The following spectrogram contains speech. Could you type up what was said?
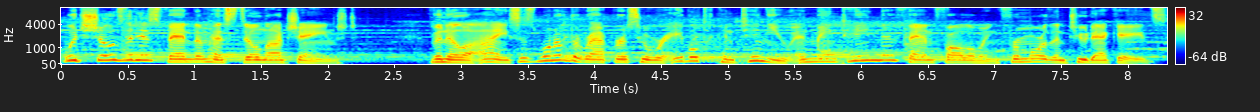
which shows that his fandom has still not changed. Vanilla Ice is one of the rappers who were able to continue and maintain their fan following for more than two decades.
